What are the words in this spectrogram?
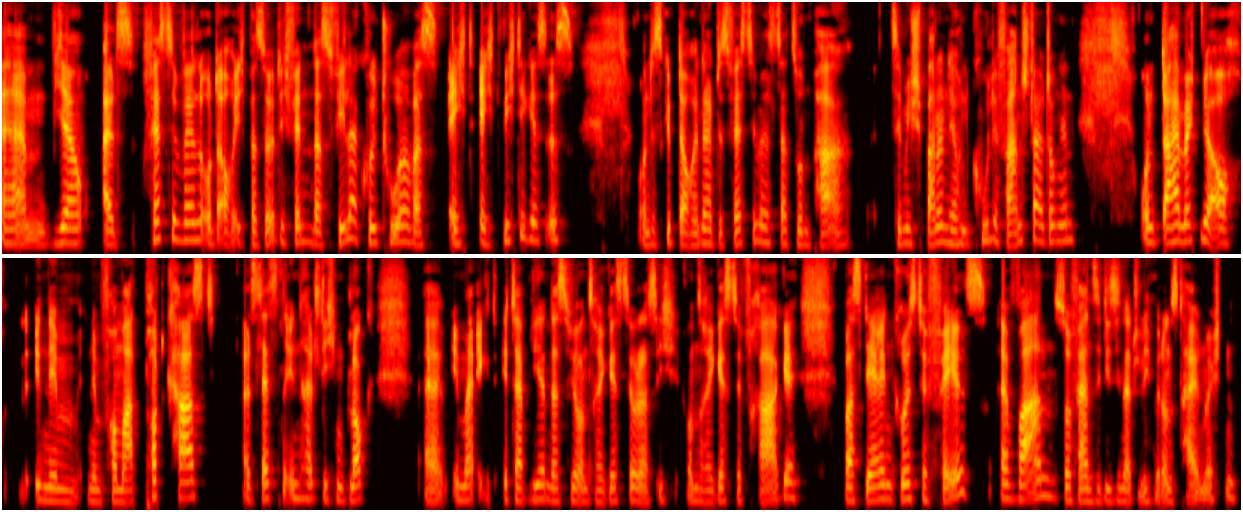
Ähm, wir als Festival und auch ich persönlich finden, dass Fehlerkultur was echt, echt Wichtiges ist. Und es gibt auch innerhalb des Festivals dazu ein paar ziemlich spannende und coole Veranstaltungen. Und daher möchten wir auch in dem, in dem Format Podcast als letzten inhaltlichen Block äh, immer etablieren, dass wir unsere Gäste oder dass ich unsere Gäste frage, was deren größte Fails äh, waren, sofern sie diese natürlich mit uns teilen möchten,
